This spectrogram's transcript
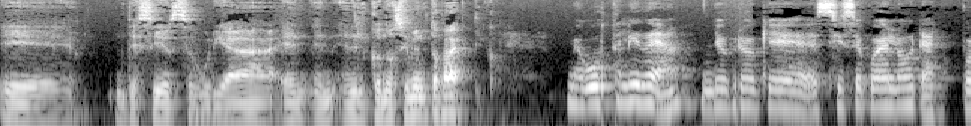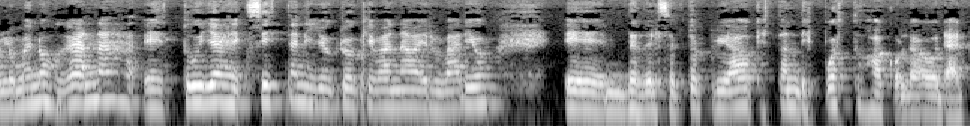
eh, de ciberseguridad en el conocimiento práctico. Me gusta la idea, yo creo que sí se puede lograr. Por lo menos ganas eh, tuyas existen y yo creo que van a haber varios eh, desde el sector privado que están dispuestos a colaborar.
